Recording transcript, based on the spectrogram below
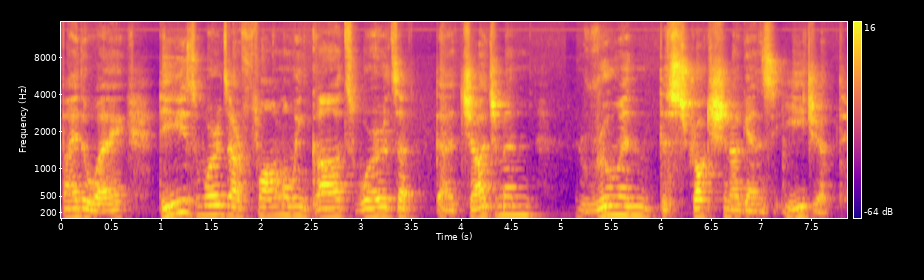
by the way, these words are following God's words of judgment, ruin, destruction against Egypt,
